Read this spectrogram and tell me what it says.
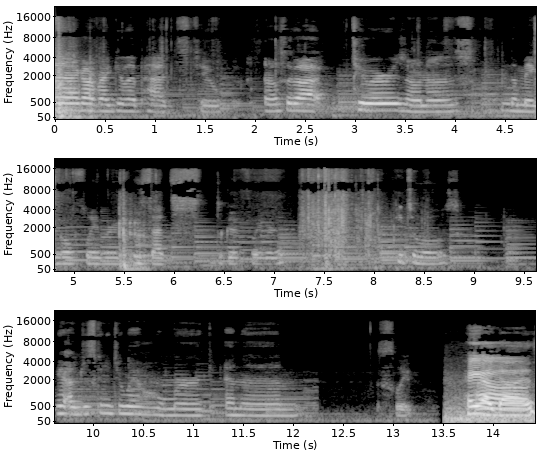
I got regular pads too. I also got two Arizonas, the mango flavored, because that's the good flavor. Pizza rolls. Yeah, I'm just gonna do my homework and then sleep. Hey Hi, guys.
